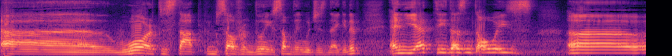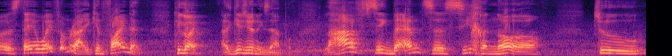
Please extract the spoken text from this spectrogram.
uh, war to stop himself from doing something which is negative, and yet he doesn't always uh, stay away from Ra. He can find it. Kigoin, I'll give you an example to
